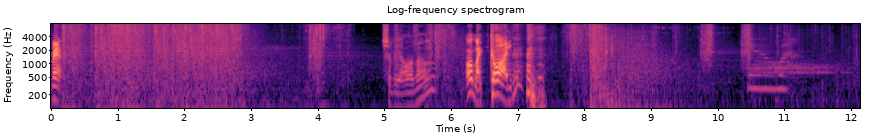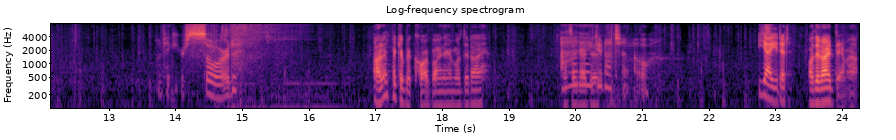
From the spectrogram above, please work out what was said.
Man. Should be all of them. Oh my god! You. I'll take your sword. I didn't pick up your carbine ammo, did I? I think I I did. do not know. Yeah, you did. Oh, did I? Damn. it.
